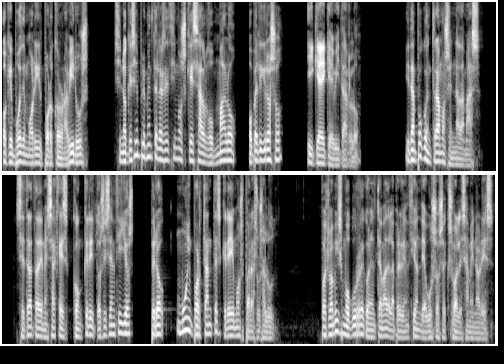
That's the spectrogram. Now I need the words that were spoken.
o que puede morir por coronavirus, sino que simplemente les decimos que es algo malo o peligroso y que hay que evitarlo. Y tampoco entramos en nada más. Se trata de mensajes concretos y sencillos, pero muy importantes creemos para su salud. Pues lo mismo ocurre con el tema de la prevención de abusos sexuales a menores.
